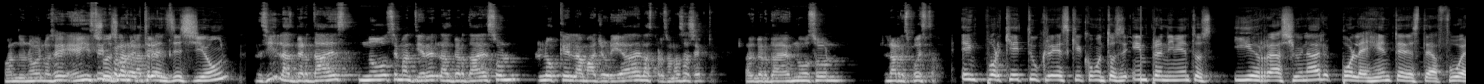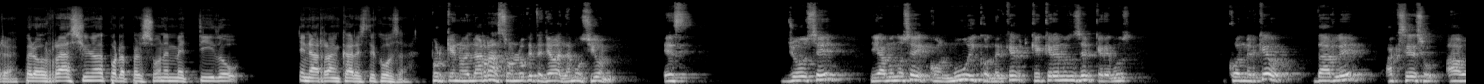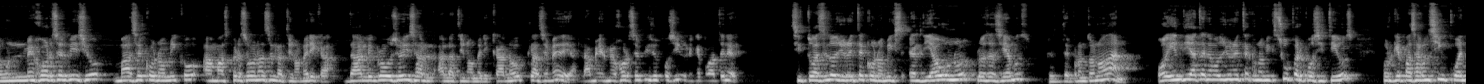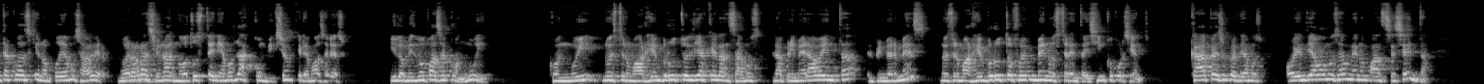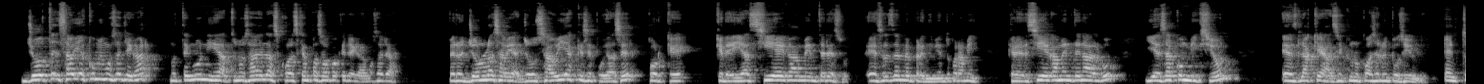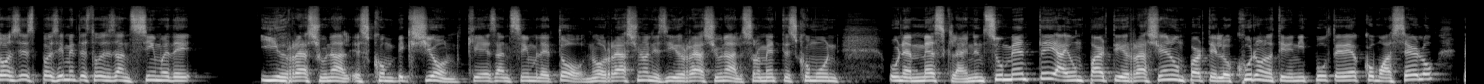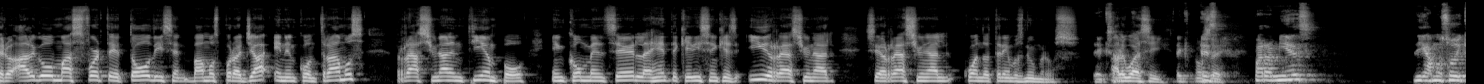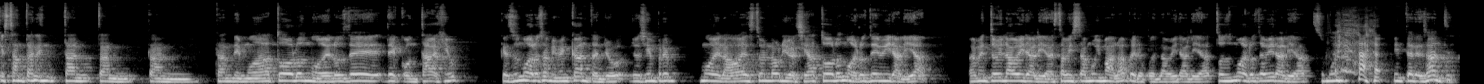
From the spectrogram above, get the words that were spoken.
Cuando uno, no sé, ¿Eso es una transición? Sí, las verdades no se mantienen, las verdades son lo que la mayoría de las personas aceptan. Las verdades no son la respuesta. ¿Y por qué tú crees que como entonces emprendimiento es irracional por la gente desde afuera, pero racional por la persona metido en arrancar esta cosa? Porque no es la razón lo que te lleva, es la emoción. Es, yo sé, digamos, no sé, con MUI, con Merkeo, ¿qué queremos hacer? Queremos, con Merkeo, darle acceso a un mejor servicio más económico a más personas en Latinoamérica, darle groceries al, al latinoamericano clase media, la, el mejor servicio posible que pueda tener si tú haces los unit economics el día uno, los hacíamos, pues de pronto no dan. Hoy en día tenemos unit economics súper positivos porque pasaron 50 cosas que no podíamos saber. No era racional. Nosotros teníamos la convicción que queríamos hacer eso. Y lo mismo pasa con Muy. Con Muy, nuestro margen bruto el día que lanzamos la primera venta, el primer mes, nuestro margen bruto fue menos 35%. Cada peso perdíamos. Hoy en día vamos a menos más 60. Yo te, sabía cómo íbamos a llegar, no tengo ni idea, tú no sabes las cosas que han pasado para que llegáramos allá, pero yo no las sabía, yo sabía que se podía hacer porque creía ciegamente en eso. Ese es el emprendimiento para mí, creer ciegamente en algo y esa convicción es la que hace que uno pueda hacer lo imposible. Entonces, posiblemente esto es encima de irracional, es convicción que es encima de todo. No racional es irracional, solamente es como un, una mezcla. En su mente hay un parte irracional, un parte locura, no tiene ni puta idea cómo hacerlo, pero algo más fuerte de todo dicen, vamos por allá y encontramos racional en tiempo en convencer a la gente que dicen que es irracional, ser racional cuando tenemos números. Algo así. No sé. Para mí es digamos hoy que están tan, tan, tan, tan, tan de moda todos los modelos de, de, contagio, que esos modelos a mí me encantan. Yo, yo siempre modelaba esto en la universidad, todos los modelos de viralidad. Obviamente hoy la viralidad está vista muy mala, pero pues la viralidad, todos los modelos de viralidad son muy interesantes.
